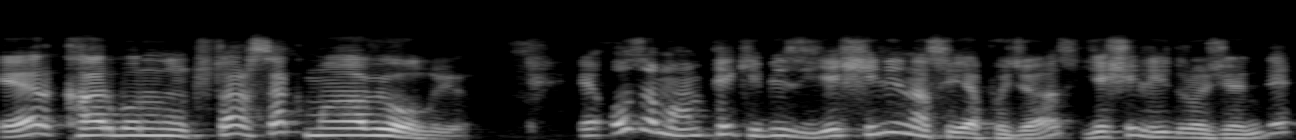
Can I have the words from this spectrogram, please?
Eğer karbonunu tutarsak mavi oluyor. E o zaman peki biz yeşili nasıl yapacağız? Yeşil hidrojende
